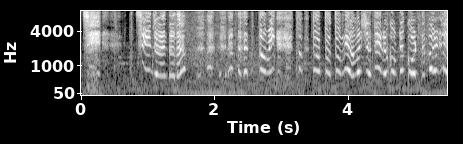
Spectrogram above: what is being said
ছি ছি জয়ন্তদা তুমি তু- তু- তু- তুমি আমার সাথে এরকমটা করতে পারলে?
